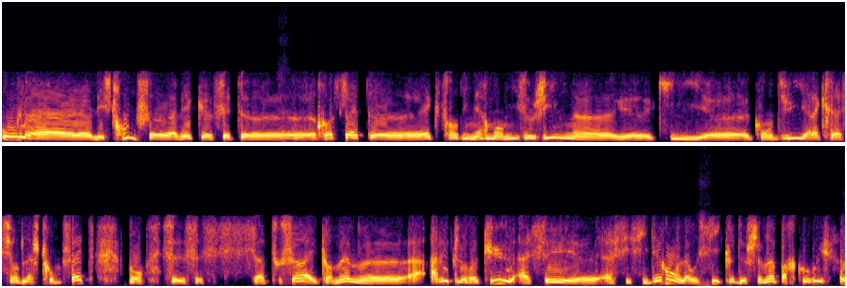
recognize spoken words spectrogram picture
où la, les Schtroumpfs, avec cette recette extraordinairement misogyne qui conduit à la création de la Schtroumpfette, bon, c'est tout ça est quand même, euh, avec le recul, assez, euh, assez sidérant. Là aussi, que de chemin parcouru.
